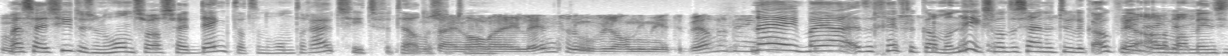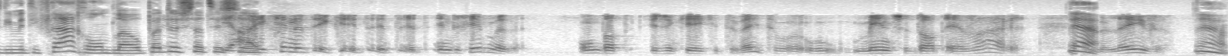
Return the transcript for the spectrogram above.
Maar zij ziet dus een hond zoals zij denkt dat een hond eruit ziet, vertelde Dan ze zijn we toen. al een hele end, dan hoeven ze al niet meer te bellen, denk ik. Nee, maar ja, het geeft ook allemaal niks. Want er zijn natuurlijk ook weer Nee, nee, allemaal nee. mensen die met die vraag rondlopen. Dus dat is... Ja, eh, ik vind het, ik, het, het, het me om dat eens een keertje te weten, hoe mensen dat ervaren en ja, beleven. ja.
